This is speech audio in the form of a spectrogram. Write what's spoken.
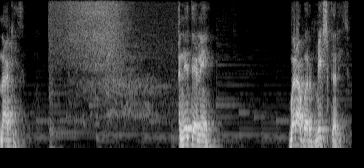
નાખીશું. અને તેને બરાબર મિક્સ કરીશું.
